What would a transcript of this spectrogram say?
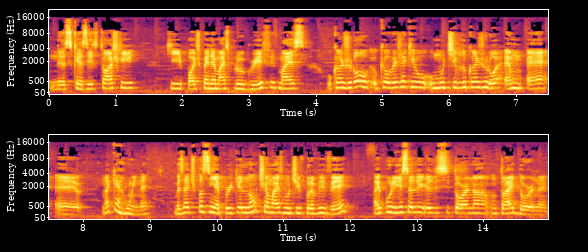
nesse quesito, então acho que, que pode pender mais pro Griffith, mas o Kanjuro, o que eu vejo é que o, o motivo do Kanjuro é, é, é. Não é que é ruim, né? Mas é tipo assim, é porque ele não tinha mais motivo pra viver, aí por isso ele, ele se torna um traidor, né?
